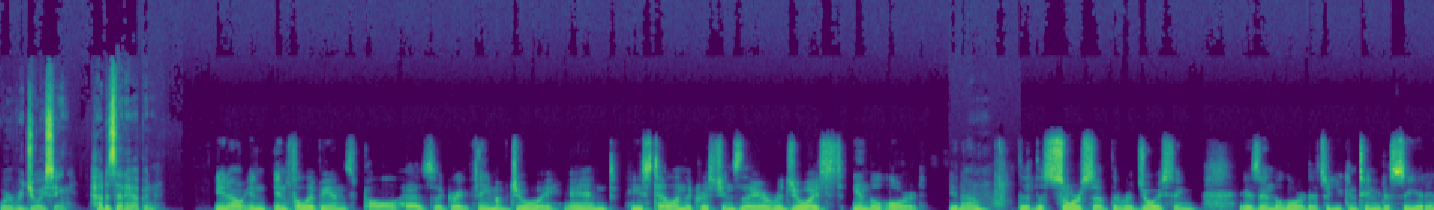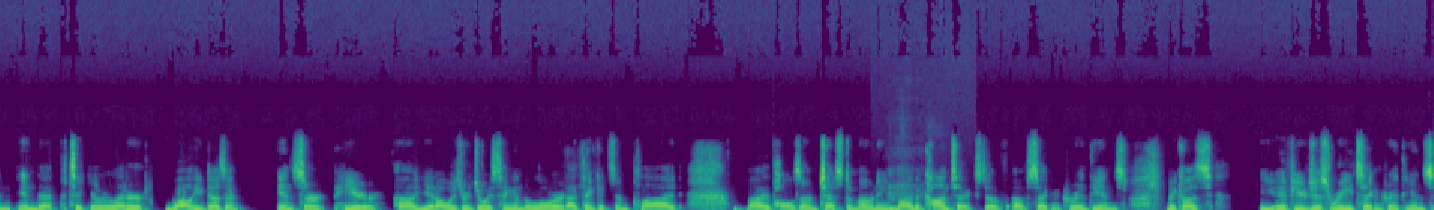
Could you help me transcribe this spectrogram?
we're rejoicing? How does that happen? You know, in, in Philippians, Paul has a great theme of joy, and he's telling the Christians there, rejoice in the Lord. You know, mm the, the source of the rejoicing is in the Lord. And so you continue to see it in, in that particular letter. While he doesn't insert here, uh, yet always rejoicing in the Lord. I think it's implied by Paul's own testimony, mm-hmm. by the context of, of Second Corinthians, because if you just read Second Corinthians,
